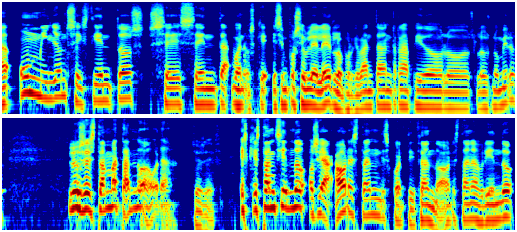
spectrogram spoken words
a 1.660.000. Bueno, es que es imposible leerlo porque van tan rápido los, los números. Los están matando ahora, Joseph. Es que están siendo, o sea, ahora están descuartizando, ahora están abriendo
